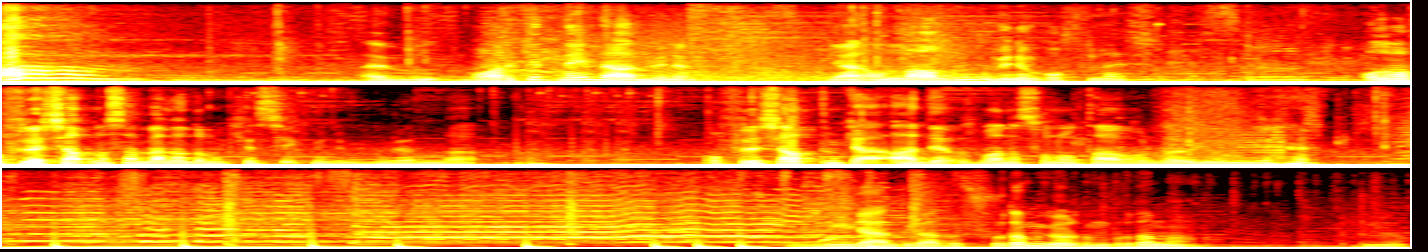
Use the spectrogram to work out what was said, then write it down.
Aa! Abi bu, bu hareket neydi abi benim? Yani onu aldım da benim o flash. Oğlum o flash atmasam ben adamı kesecek miydim bilmiyorum da. O flash'ı attım ki hadi bana son otağı vur da öleyim diye. Uzun geldi galiba. Şurada mı gördüm? Burada mı? Bilmiyorum.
